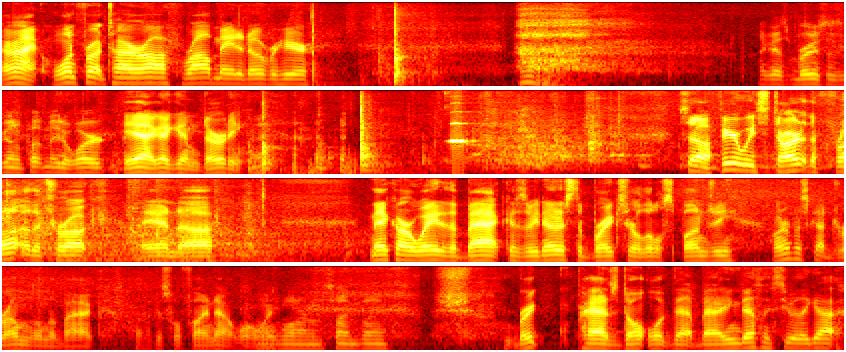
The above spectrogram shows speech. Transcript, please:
All right, one front tire off. Rob made it over here. I guess Bruce is going to put me to work. Yeah, I gotta get him dirty. so I figured we'd start at the front of the truck and uh, make our way to the back because we noticed the brakes are a little spongy. I wonder if it's got drums on the back. I guess we'll find out, won't we? I was wondering the same thing. Brake pads don't look that bad. You can definitely see where they got a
